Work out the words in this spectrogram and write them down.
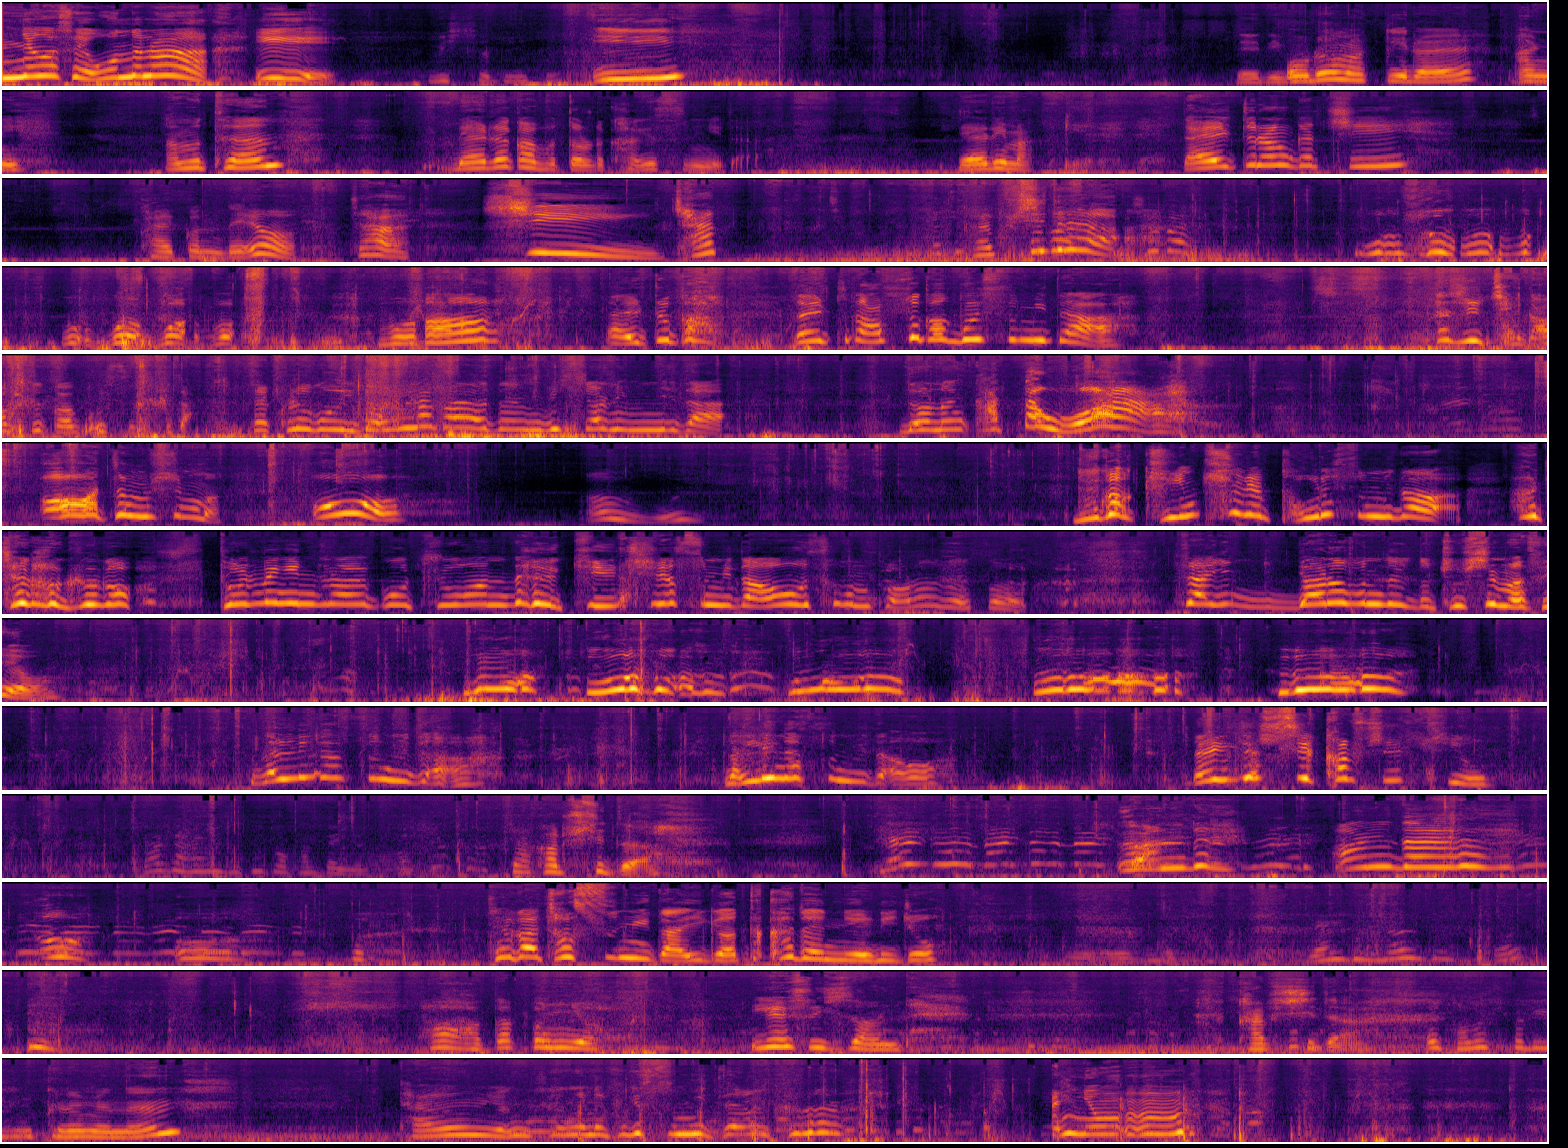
안녕하세요. 오늘은 이, 미션이 이 내림 오르막길을, 아니, 아무튼, 내려가 보도록 하겠습니다. 내리막길. 날들랑 같이 갈 건데요. 자, 시작! 갑시다! 뭐, 뭐, 뭐, 뭐, 뭐, 뭐, 뭐, 뭐, 뭐, 날두가, 날두가 앞서가고 있습니다. 사실 제가 앞서가고 있습니다. 자, 그리고 이제 올라가야 되는 미션입니다. 너는 갔다 와! 어, 잠시만. 어! 뭐. 누가 김치를 버렸습니다. 아, 제가 그거 돌멩이인 줄 알고 주웠는데 김치였습니다. 어우, 손 더러졌어. 자, 이, 여러분들도 조심하세요. 우와! 우와! 우와! 우와! 난리 났습니다. 난리 났습니다. 어. 나 이제씨 갑시오. 자 갑시다. 안돼 안돼. 어 어. 제가 졌습니다. 이게 어떻게 된 일이죠? 아 아깝군요. 이길 수 있었는데. 갑시다. 그러면은 다음 영상으로 보겠습니다. 그럼.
